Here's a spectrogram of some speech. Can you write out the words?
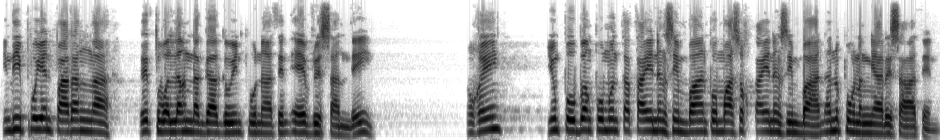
Hindi po yan parang ah, ritual lang na gagawin po natin every Sunday. Okay? Yung po bang pumunta tayo ng simbahan, pumasok tayo ng simbahan, ano pong nangyari sa atin?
